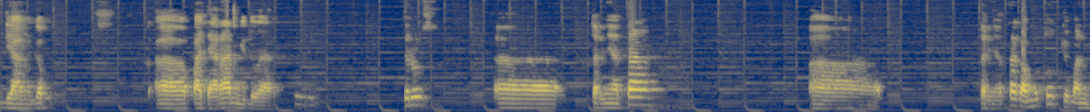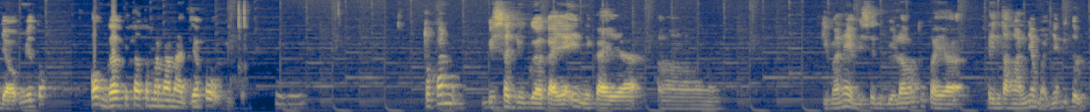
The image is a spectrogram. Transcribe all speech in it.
dianggap eh, pacaran gitu kan. Hmm. Terus eh, ternyata eh, ternyata kamu tuh cuman jawabnya tuh oh enggak kita temenan aja kok gitu. Mhm. itu kan bisa juga kayak ini kayak eh, gimana ya bisa dibilang tuh kayak rintangannya banyak gitu loh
